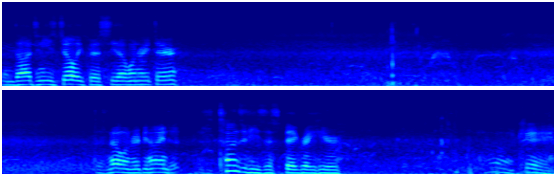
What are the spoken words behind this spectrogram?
I'm dodging these jellyfish. See that one right there? There's no one right behind it. There's tons of these this big right here. Okay.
